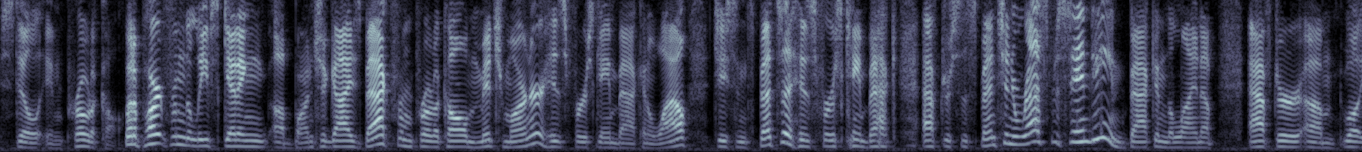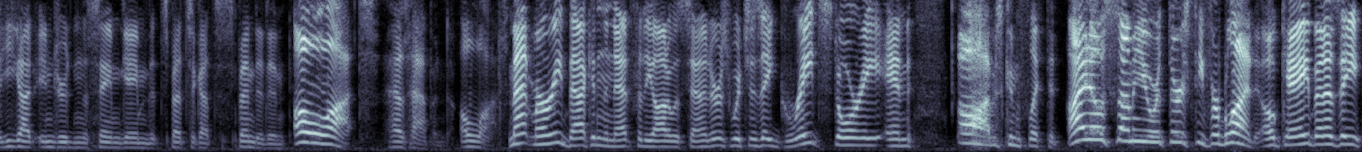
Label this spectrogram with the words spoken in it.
still in protocol. But apart from the Leafs getting a bunch of guys back from protocol, Mitch Marner, his first game back in a while, Jason Spezza, his first game back after suspension, and Rasmus Sandin back in the lineup after, um, well, he got injured in the same game that Spezza got suspended in. A lot has happened. A lot. Matt Murray back in the net for the Ottawa Senators, which is a great story and Oh, I was conflicted. I know some of you are thirsty for blood, okay? But as a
